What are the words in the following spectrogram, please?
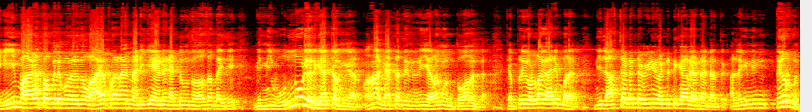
ഇനിയും വാഴത്തോപ്പിൽ പോയിരുന്നു വാഴപ്രണയം നടിക്കുകയാണ് രണ്ടു മൂന്ന് ദിവസത്തേക്ക്. നീ ഒന്നുകൂടി ഒരു കയറ്റം അങ്ങ് കയറും ആ കയറ്റത്തിൽ നിന്ന് നീ ഇറങ്ങുമെന്ന് തോന്നല്ല കെപ്രി ഉള്ള കാര്യം പറയാം. നീ ലാസ്റ്റ് ആയിട്ട് എന്റെ വീഡിയോ കണ്ടിട്ട് കയറി കേട്ടോ അതിന്റെ അകത്ത്. അല്ലെങ്കിൽ നീ തീർന്നു.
